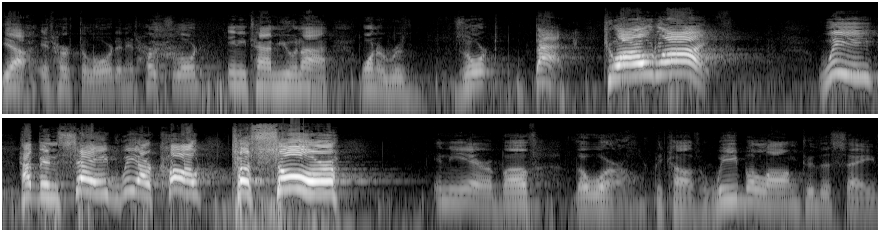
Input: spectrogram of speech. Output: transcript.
Yeah, it hurt the Lord, and it hurts the Lord anytime you and I want to resort back to our old life. We have been saved, we are called to soar in the air above the world because we belong to the Savior.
